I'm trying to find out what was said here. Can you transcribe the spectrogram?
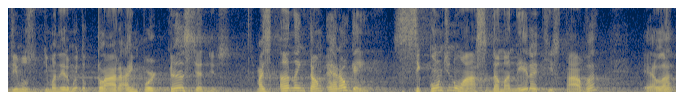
vimos de maneira muito clara a importância disso. Mas Ana então era alguém se continuasse da maneira que estava, ela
